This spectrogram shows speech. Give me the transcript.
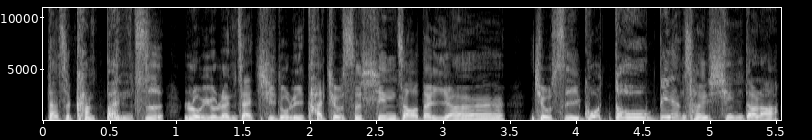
但是看本质，若有人在基督里，他就是新造的人儿，就是已过，都变成新的了。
